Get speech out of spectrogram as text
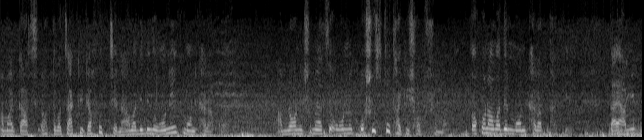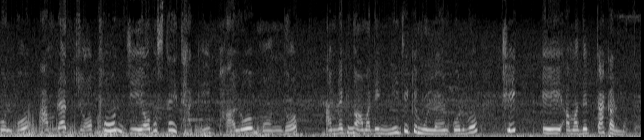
আমার কাজ অথবা চাকরিটা হচ্ছে না, আমাদের কিন্তু অনেক মন খারাপ হয়। আমরা অনেক সময় আছে, অনেক অসুস্থ থাকি সব সময় তখন আমাদের মন খারাপ থাকে। তাই আমি বলব, আমরা যখন যে অবস্থায় থাকি, ভালো, মন্দ, আমরা কিন্তু আমাদের নিজেকে মূল্যায়ন করব ঠিক এই আমাদের টাকার মতো।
